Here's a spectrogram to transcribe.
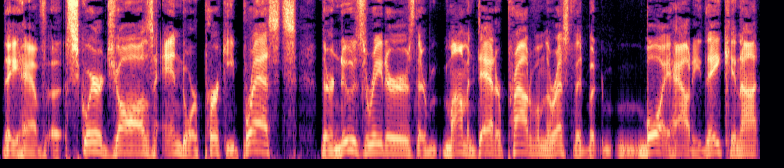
They have uh, square jaws and or perky breasts. They're newsreaders. Their mom and dad are proud of them. The rest of it, but boy, howdy, they cannot.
